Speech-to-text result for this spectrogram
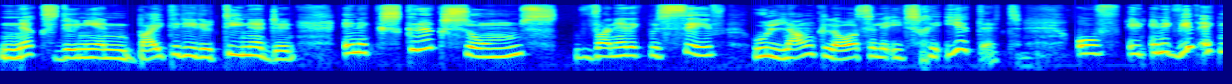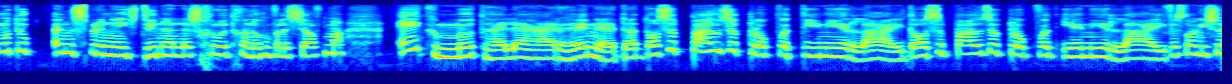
niks doen nie en buite die rotine doen. En ek skrik soms wanneer ek besef hoe lank laas hulle iets geëet het. Of en en ek weet ek moet ook inspring en iets doen en hulle is groot genoeg om vir hulle self, maar ek moet hulle herinner dat daar's 'n pauseklok wat 10 uur lui. Daar's 'n pauseklok wat 1 uur lui. Verstaan jy so?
